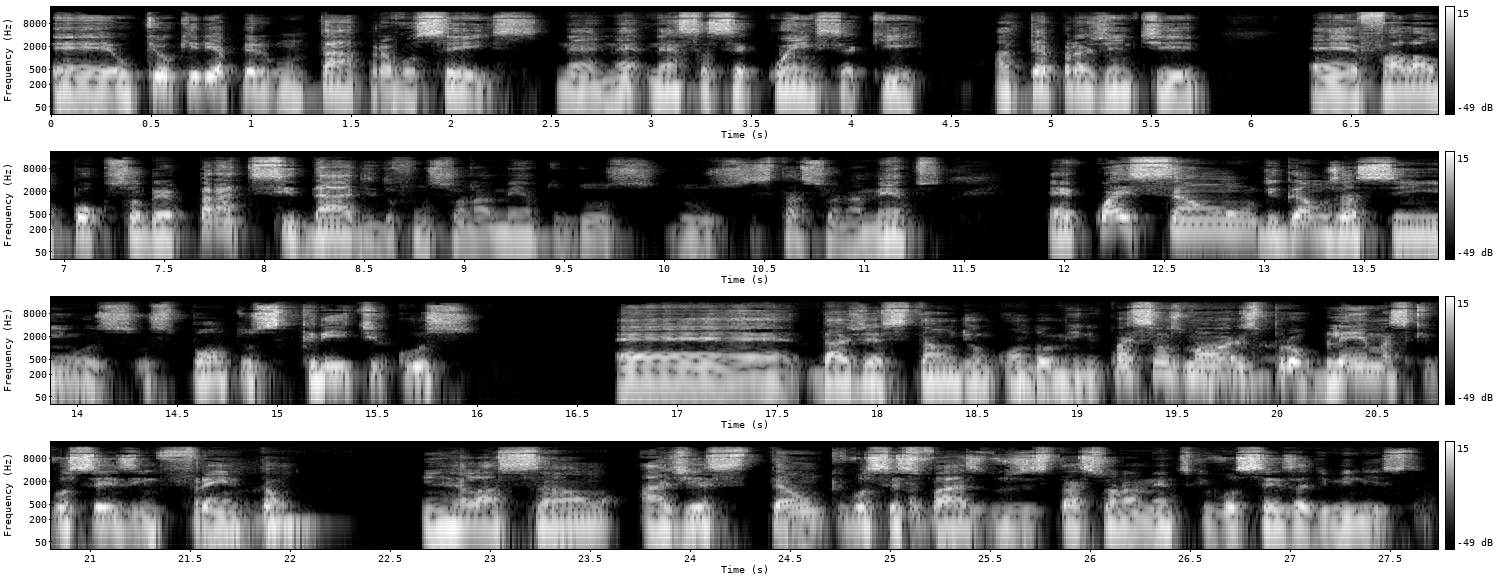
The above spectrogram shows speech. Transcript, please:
é, o que eu queria perguntar para vocês, né, né, nessa sequência aqui, até para a gente é, falar um pouco sobre a praticidade do funcionamento dos, dos estacionamentos, é, quais são, digamos assim, os, os pontos críticos é, da gestão de um condomínio? Quais são os maiores problemas que vocês enfrentam em relação à gestão que vocês fazem dos estacionamentos que vocês administram?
